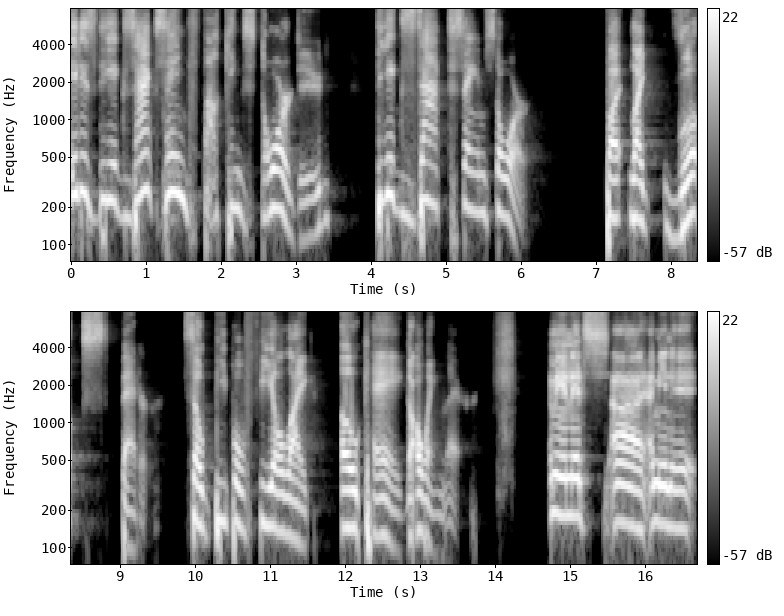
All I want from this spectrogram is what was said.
it is the exact same fucking store, dude. The exact same store. But like looks better. So people feel like okay going there. I mean, it's uh I mean it,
